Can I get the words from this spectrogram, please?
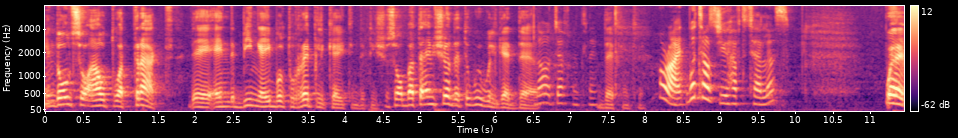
and also how to attract the, and being able to replicate in the tissue. So, but I'm sure that we will get there. No, definitely. Definitely. All right. What else do you have to tell us? Well,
